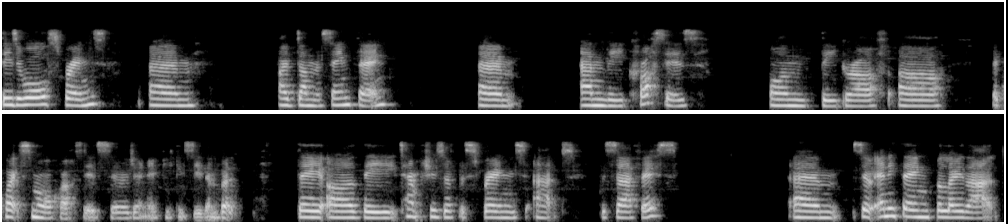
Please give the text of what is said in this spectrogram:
these are all springs. Um, I've done the same thing. Um, and the crosses on the graph are they're quite small crosses, so I don't know if you can see them, but they are the temperatures of the springs at the surface. Um, so anything below that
